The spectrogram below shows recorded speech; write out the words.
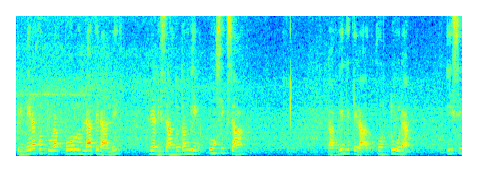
Primera costura por los laterales, realizando también un zigzag también de este lado, costura y si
